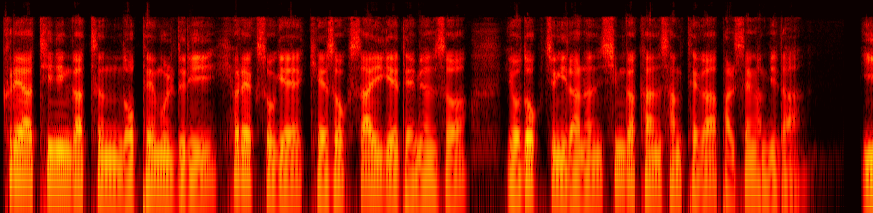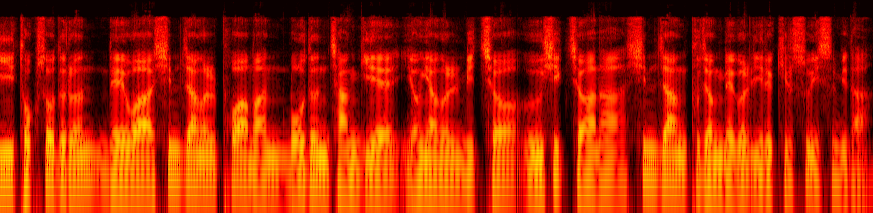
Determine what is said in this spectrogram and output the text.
크레아티닌 같은 노폐물들이 혈액 속에 계속 쌓이게 되면서 요독증이라는 심각한 상태가 발생합니다. 이 독소들은 뇌와 심장을 포함한 모든 장기에 영향을 미쳐 의식 저하나 심장 부정맥을 일으킬 수 있습니다.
